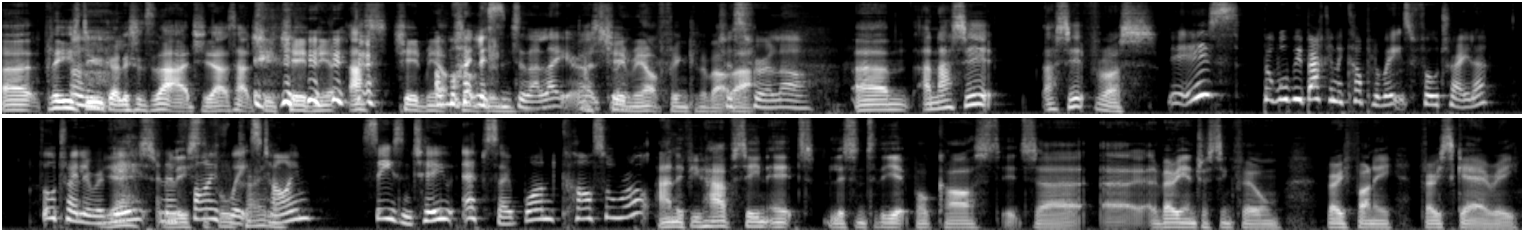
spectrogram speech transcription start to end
Uh, please do go listen to that. Actually, that's actually cheered me. That's cheered me I up. might something. listen to that later. That's Actually, cheered me up thinking about just that. for a laugh. Um, and that's it. That's it for us. It is, but we'll be back in a couple of weeks. Full trailer, full trailer review, Yes, and then release the five weeks trailer. time, season two, episode one, Castle Rock. And if you have seen it, listen to the It podcast. It's uh, uh, a very interesting film, very funny, very scary,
